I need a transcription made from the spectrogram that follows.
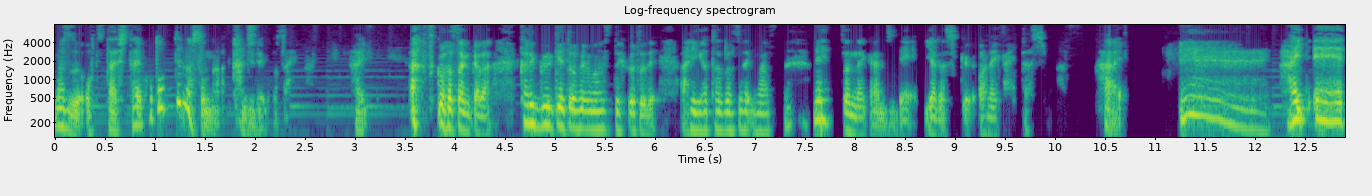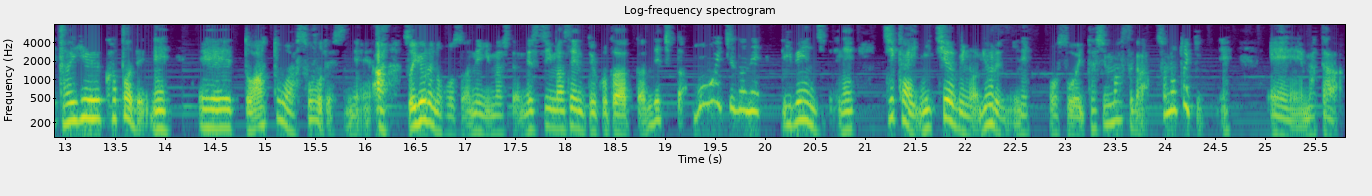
まずお伝えしたいことっていうのはそんな感じでございます。はい。あ、スコアさんから軽く受け止めますということで、ありがとうございます。ね、そんな感じでよろしくお願いいたします。はい。はい、えー、ということでね、えー、っと、あとはそうですね。あ、そう、夜の放送はね、言いましたよね。すいませんということだったんで、ちょっともう一度ね、リベンジでね、次回日曜日の夜にね、放送いたしますが、その時にね、えー、また、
